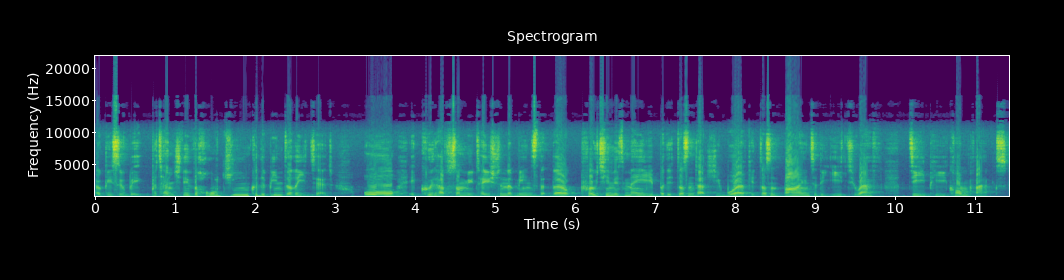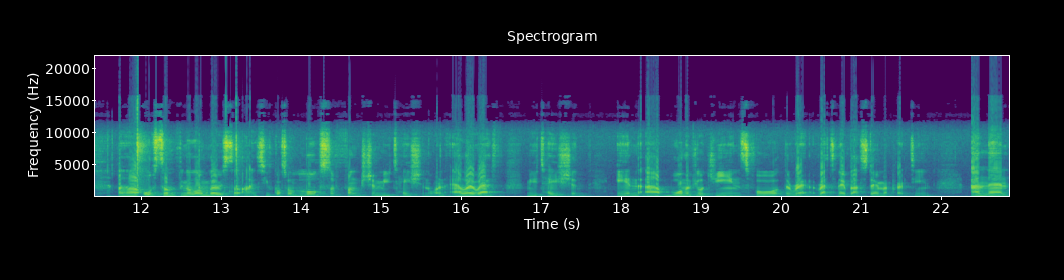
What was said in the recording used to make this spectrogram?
Okay, so potentially the whole gene could have been deleted, or it could have some mutation that means that the protein is made, but it doesn't actually work. It doesn't bind to the E2F DP complex, uh, or something along those lines. You've got a loss of function mutation, or an LOF mutation in uh, one of your genes for the re retinoblastoma protein. And then,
